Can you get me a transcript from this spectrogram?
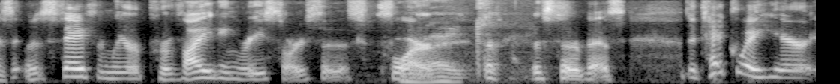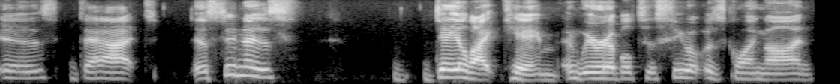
as it was safe and we were providing resources for right. the, the service. The takeaway here is that as soon as daylight came and we were able to see what was going on,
